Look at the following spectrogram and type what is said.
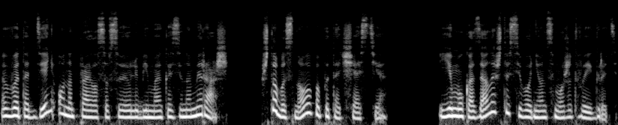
В этот день он отправился в свое любимое казино «Мираж», чтобы снова попытать счастье. Ему казалось, что сегодня он сможет выиграть.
